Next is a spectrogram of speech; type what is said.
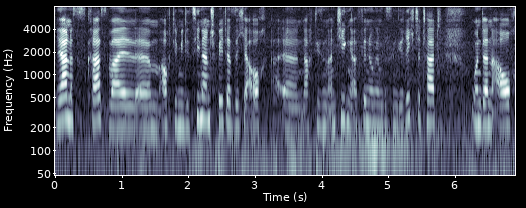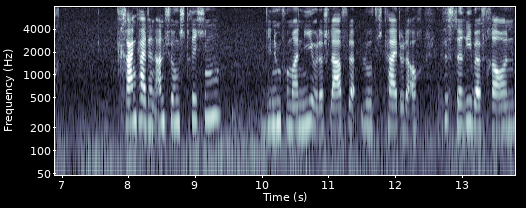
ja und es ist krass, weil ähm, auch die Medizinern später sich ja auch äh, nach diesen antiken Erfindungen ein bisschen gerichtet hat und dann auch Krankheit in Anführungsstrichen wie Nymphomanie oder Schlaflosigkeit oder auch Hysterie bei Frauen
